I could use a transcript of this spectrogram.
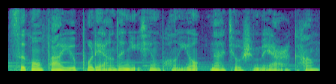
子宫发育不良的女性朋友，那就是美尔康。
